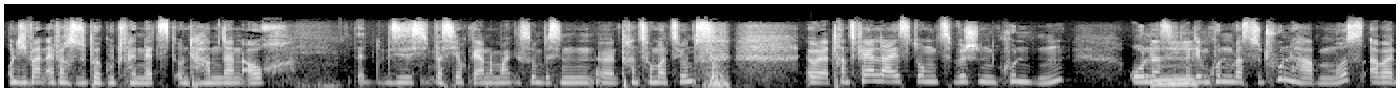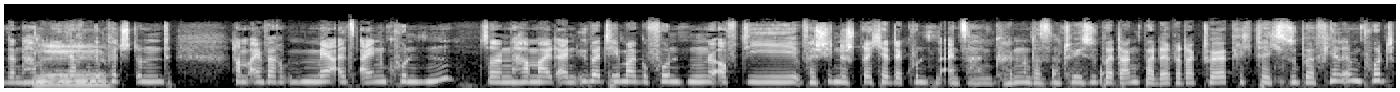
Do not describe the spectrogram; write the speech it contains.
und die waren einfach super gut vernetzt und haben dann auch dieses, was ich auch gerne mag, ist so ein bisschen äh, Transformations- oder Transferleistung zwischen Kunden, ohne dass mhm. ich mit dem Kunden was zu tun haben muss. Aber dann haben nee. die Sachen gepitcht und haben einfach mehr als einen Kunden, sondern haben halt ein Überthema gefunden, auf die verschiedene Sprecher der Kunden einzahlen können. Und das ist natürlich super dankbar. Der Redakteur kriegt gleich super viel Input,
